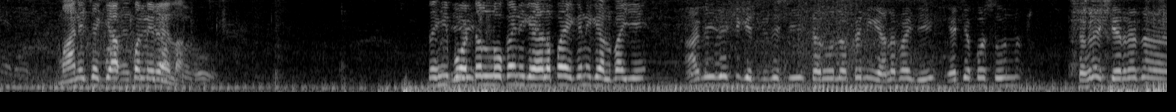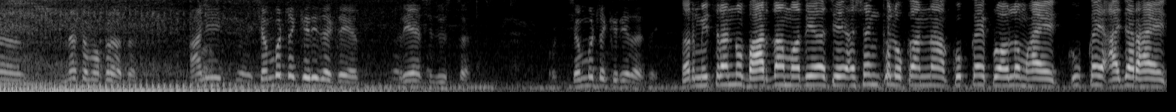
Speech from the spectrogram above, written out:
नाही राहिला. मानेचा गॅप पण नाही राहिला. हो. तर ही म्हणजे- बॉटल लोकांनी घ्यायला पाहिजे की नाही घ्यायला पाहिजे? आम्ही जशी घेतली तशी सर्व लोकांनी घ्यायला पाहिजे. याच्यापासून सगळ्या शरीराचा नसा मोकळा होतात आणि शंभर टक्के रिझल्ट आहे यात रियासी ज्यूसचा. शंभर टक्के रिझल्ट आहे. तर मित्रांनो भारतामध्ये असे असंख्य लोकांना खूप काही प्रॉब्लेम आहेत खूप काही आजार आहेत.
